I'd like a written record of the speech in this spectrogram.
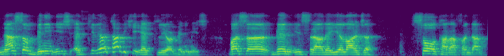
nasıl benim iş etkiliyor? Tabii ki etkiliyor benim iş. Mesela ben İsrail'de yıllarca sol tarafından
